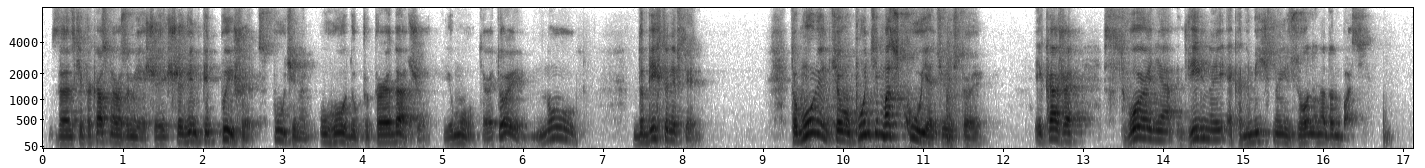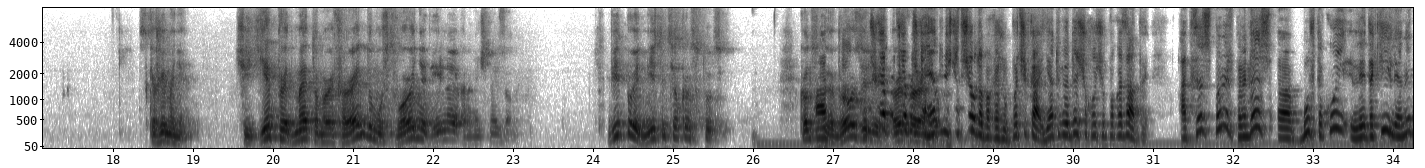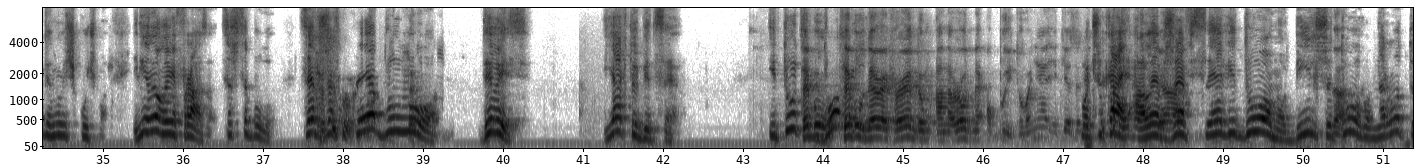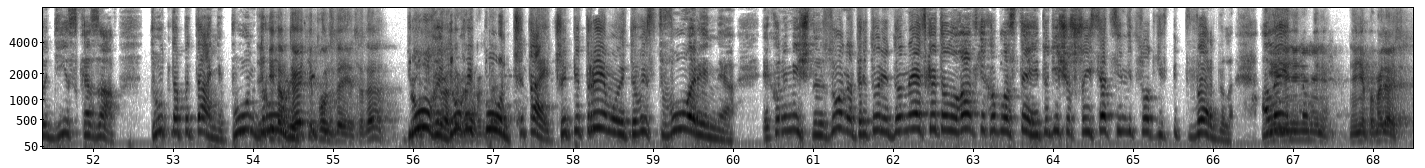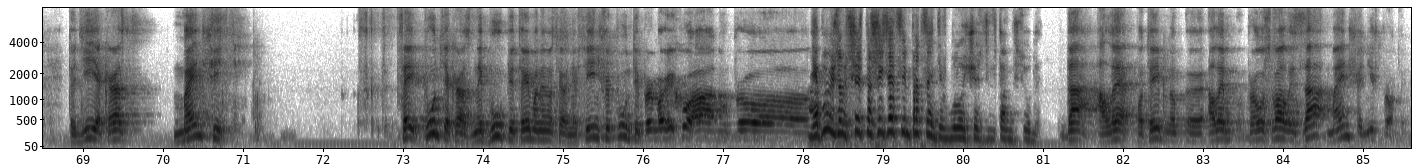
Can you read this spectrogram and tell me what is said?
Зеленський прекрасно розуміє, що якщо він підпише з Путіним угоду про передачу йому території, ну добігти не встигне. Тому він в цьому пункті маскує цю історію і каже створення вільної економічної зони на Донбасі. Скажи мені, чи є предметом референдуму створення вільної економічної зони? Відповідь міститься в Конституції. Конст... В розділі Почекай, почекай, почекай, я тобі ще ще покажу. Почекай, я тобі дещо хочу показати. А це ж пам'ятаєш, е, був такий, такий Леонид Данилович Кучма. І в нього є фраза: це ж все було. Це вже все було. Дивись, як тобі це? І тут Це був, добре- це був не референдум, а народне опитування, яке за Почекай, але вже все відомо. Більше Да. того, народ тоді сказав. Тут на питання, пункт Який там третій пункт здається, да? Другий, другий пункт. читай. Чи підтримуєте ви створення економічної зони на території Донецької та Луганських областей? І тоді що 67% підтвердили. Але Ні, ні, ні, ні, ні, ні, ні, помиляюсь. Тоді якраз меншість цей пункт якраз не був підтриманий населення. Всі інші пункти про марихуану, про я пам'ятаю, що ще по 67% було щось там всюди. да, але потрібно, е, але проголосували за менше ніж проти.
